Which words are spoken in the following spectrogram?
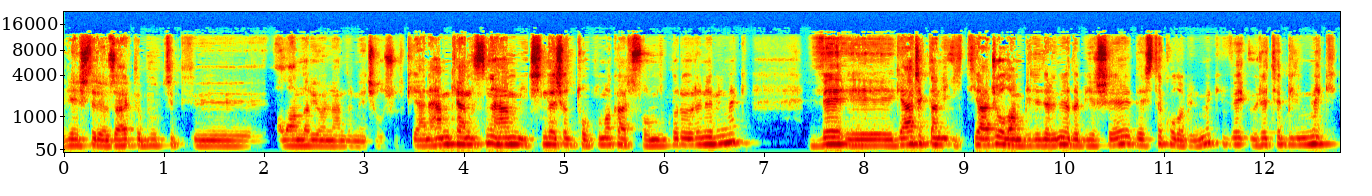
gençleri özellikle bu tip e, alanları yönlendirmeye çalışıyorduk. Yani hem kendisine hem içinde yaşadığı topluma karşı sorumlulukları öğrenebilmek ve e, gerçekten de ihtiyacı olan birilerine ya da bir şeye destek olabilmek ve üretebilmek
